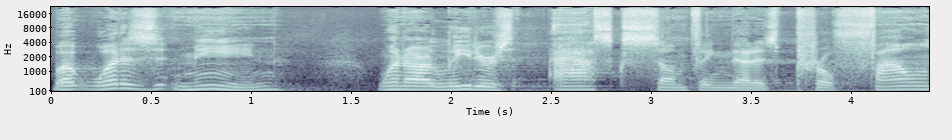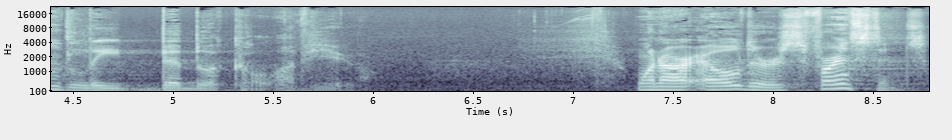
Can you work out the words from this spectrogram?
But what does it mean when our leaders ask something that is profoundly biblical of you? When our elders, for instance,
